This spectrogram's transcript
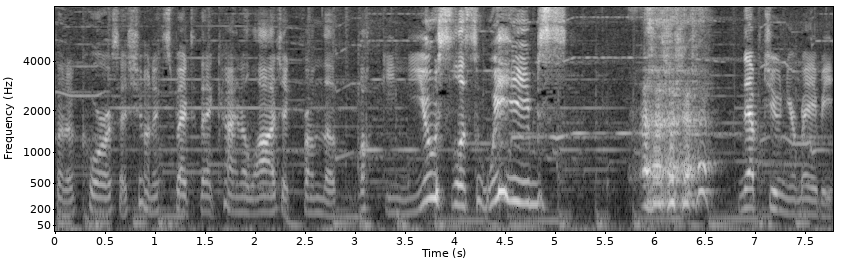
but of course, I shouldn't expect that kind of logic from the fucking useless weebs! Nep Jr. maybe,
